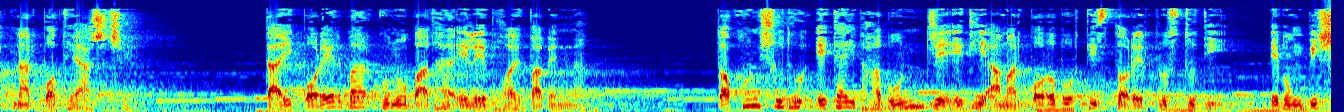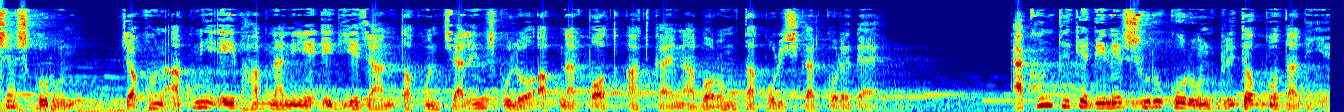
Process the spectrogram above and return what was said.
আপনার পথে আসছে। তাই পরের বার কোনো বাধা এলে ভয় পাবেন না। তখন শুধু এটাই ভাবুন যে এটি আমার পরবর্তী স্তরের প্রস্তুতি এবং বিশ্বাস করুন, যখন আপনি এই ভাবনা নিয়ে এগিয়ে যান, তখন চ্যালেঞ্জগুলো আপনার পথ আটকায় না, বরং তা পরিষ্কার করে দেয়। এখন থেকে দিনের শুরু করুন কৃতজ্ঞতা দিয়ে।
